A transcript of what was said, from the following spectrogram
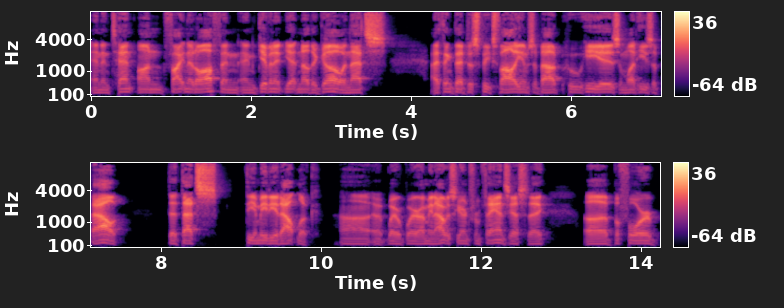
and intent on fighting it off and and giving it yet another go, and that's I think that just speaks volumes about who he is and what he's about. That that's the immediate outlook. Uh, where where I mean, I was hearing from fans yesterday uh, before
